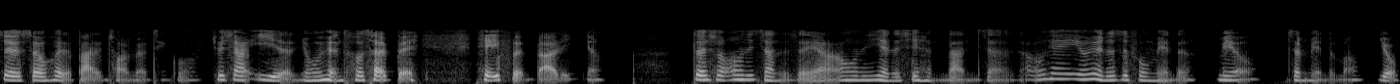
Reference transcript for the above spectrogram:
这个社会的霸凌从来没有停过，就像艺人永远都在被黑粉霸凌一样。对，说哦你长得怎样，哦你演的戏很烂，这样子，OK，永远都是负面的。没有正面的吗？有，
